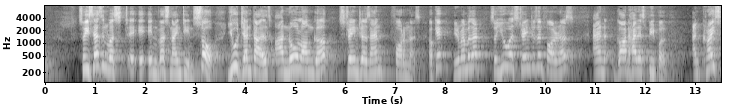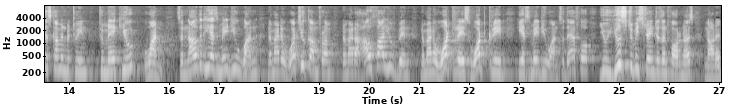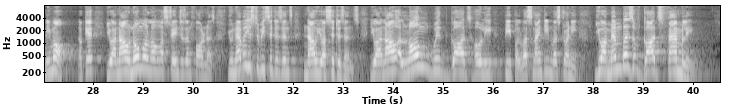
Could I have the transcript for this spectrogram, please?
So he says in verse, eh, eh, in verse 19, So you Gentiles are no longer strangers and foreigners. Okay? You remember that? So you were strangers and foreigners, and God had his people. And Christ has come in between to make you one. So now that He has made you one, no matter what you come from, no matter how far you've been, no matter what race, what creed, He has made you one. So therefore, you used to be strangers and foreigners, not anymore. Okay? You are now no more longer strangers and foreigners. You never used to be citizens, now you are citizens. You are now along with God's holy people. Verse 19, verse 20. You are members of God's family.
